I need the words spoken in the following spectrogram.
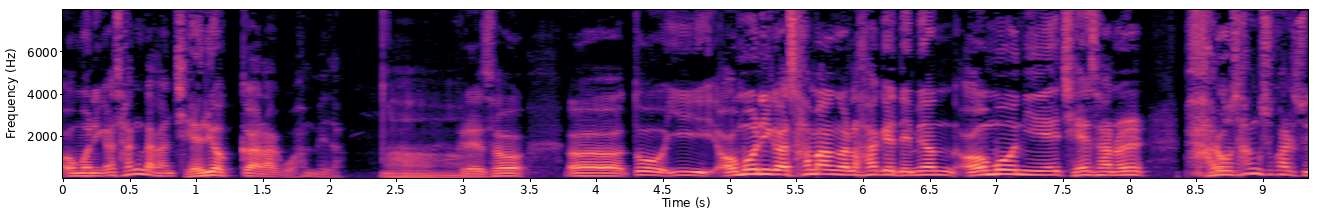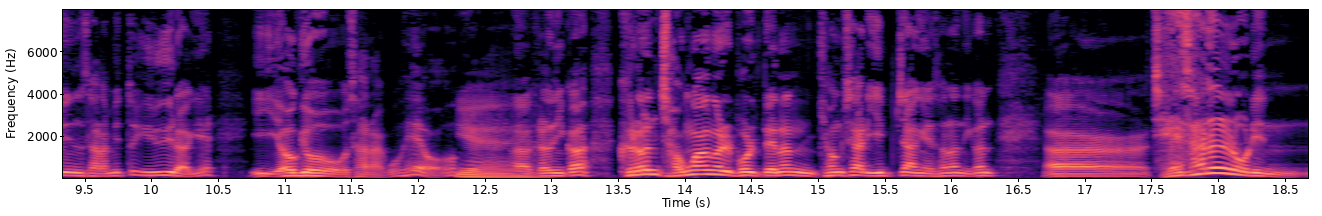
어머니가 상당한 재력가라고 합니다. 아. 그래서 어, 또 이 어머니가 사망을 하게 되면 어머니의 재산을 바로 상속할 수 있는 사람이 또 유일하게 이 여교사라고 해요. 예. 아, 그러니까 그런 정황을 볼 때는 경찰 입장에서는 이건 어, 재산을 노린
